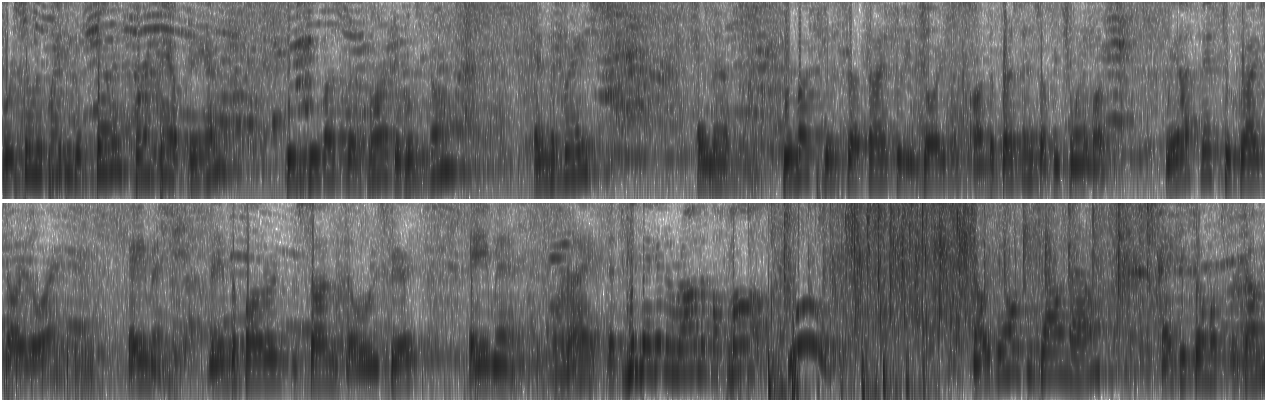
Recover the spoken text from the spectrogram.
We're celebrating the seventh birthday of Meggan. Please give us uh, her the wisdom and the grace and uh, give us this uh, time to enjoy uh, the presence of each one of us. We ask this to Christ our Lord. Amen. The name the Father, the Son, the Holy Spirit. Amen. All right. Let's give Meggan a round of applause. Woo! Now we can all sit down now. Thank you so much for coming.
